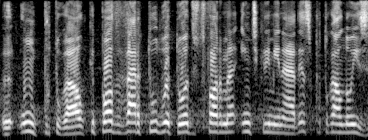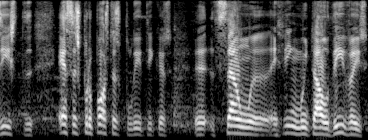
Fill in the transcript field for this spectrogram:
uh, um Portugal que pode dar tudo a todos de forma indiscriminada. Esse Portugal não existe. Essas propostas políticas uh, são, uh, enfim, muito audíveis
